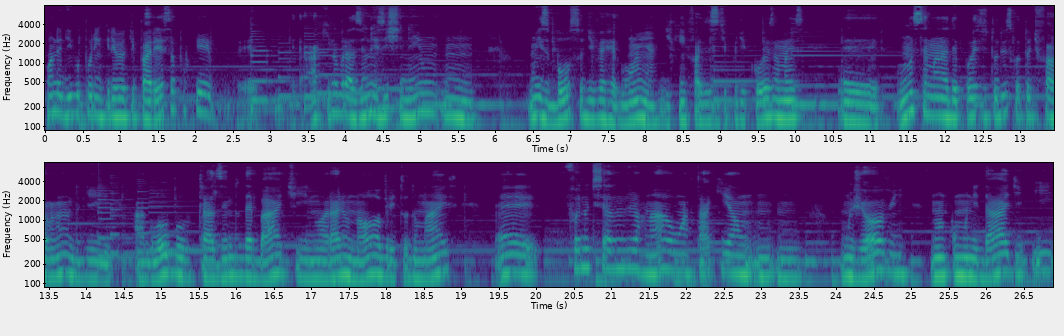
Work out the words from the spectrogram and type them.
quando eu digo por incrível que pareça, porque é, aqui no Brasil não existe nenhum um, um esboço de vergonha de quem faz esse tipo de coisa, mas é, uma semana depois de tudo isso que eu tô te falando, de a Globo trazendo debate no horário nobre e tudo mais, é, foi noticiado no jornal um ataque a um, um, um, jovem numa comunidade e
